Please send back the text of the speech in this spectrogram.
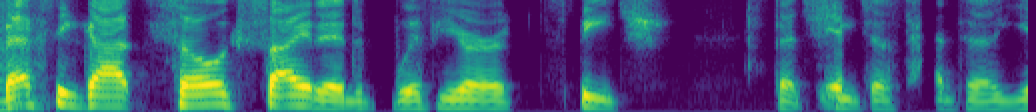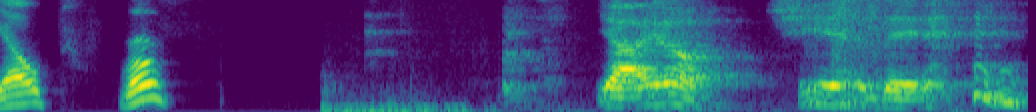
Bessie got so excited with your speech that she yeah. just had to yelp, "Roof!" Yeah, I know. She the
